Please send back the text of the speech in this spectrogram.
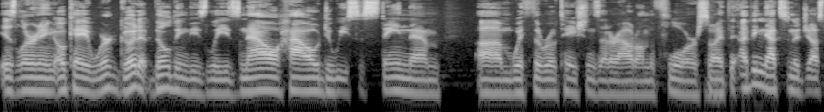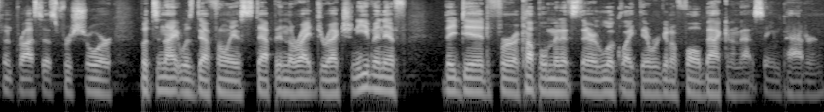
is learning. Okay, we're good at building these leads. Now, how do we sustain them? Um, with the rotations that are out on the floor. So I, th- I think that's an adjustment process for sure. But tonight was definitely a step in the right direction, even if they did for a couple minutes there look like they were going to fall back into that same pattern.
